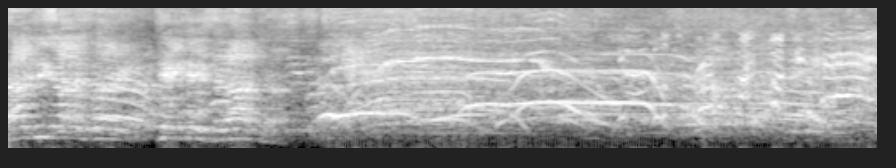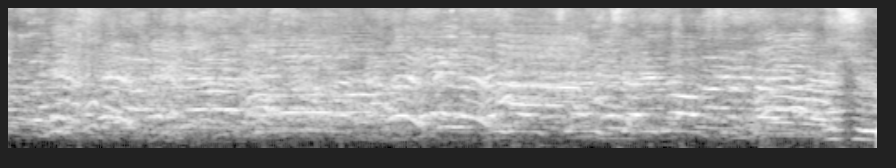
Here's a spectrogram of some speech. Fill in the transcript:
How do you guys like. That's your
